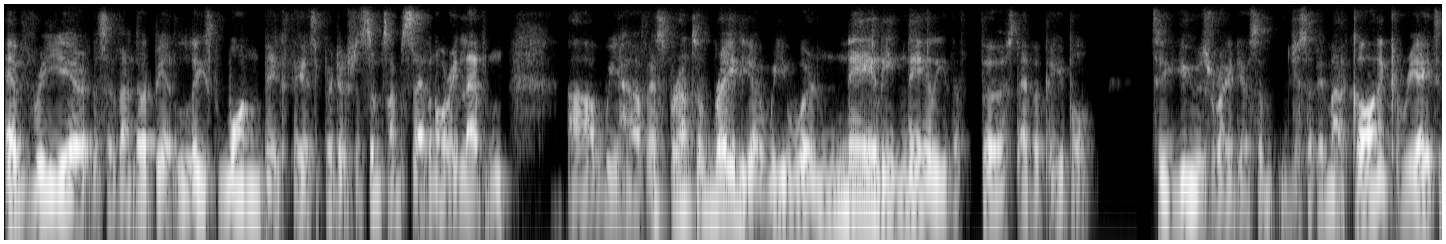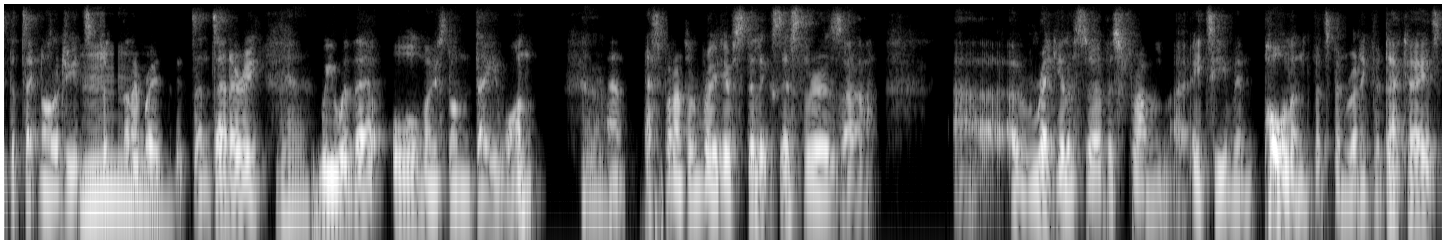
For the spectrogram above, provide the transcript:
every year at this event there would be at least one big theatre production, sometimes seven or 11. Uh, we have Esperanto Radio. We were nearly, nearly the first ever people to use radio. So Giuseppe Marconi created the technology. It's mm. just celebrated its centenary. Yeah. We were there almost on day one. Oh. And Esperanto Radio still exists. There is a, uh, a regular service from a team in Poland that's been running for decades.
